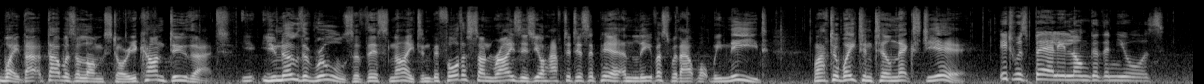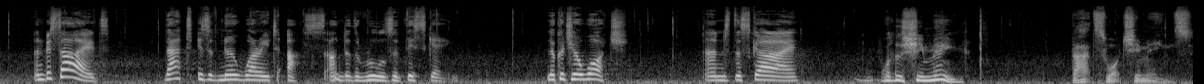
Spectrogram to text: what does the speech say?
Wait, that, that was a long story. You can't do that. You, you know the rules of this night, and before the sun rises, you'll have to disappear and leave us without what we need. We'll have to wait until next year. It was barely longer than yours. And besides, that is of no worry to us under the rules of this game. Look at your watch. And the sky. What does she mean? That's what she means.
